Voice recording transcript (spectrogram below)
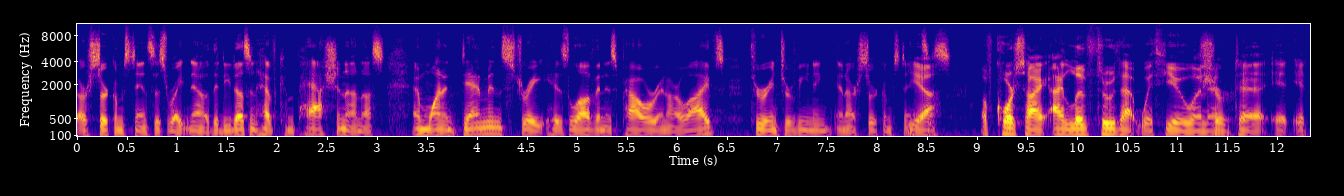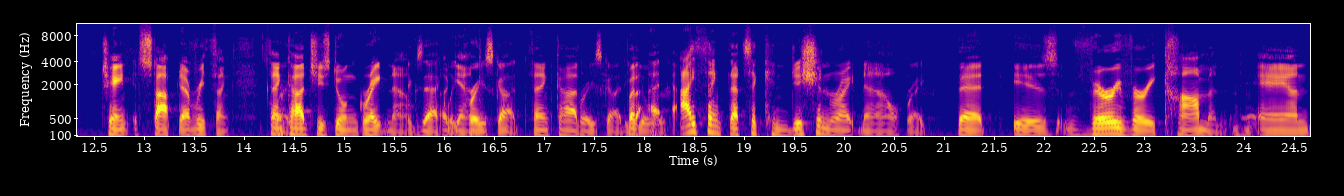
our, circumstances right now, that He doesn't have compassion on us and want to demonstrate His love and His power in our lives through intervening in our circumstances. Yeah. Of course, I, I lived through that with you, and sure. it, uh, it, it changed. It stopped everything. Thank right. God she's doing great now. Exactly. Again. Praise God. Thank God. Praise God. He but I, her. I think that's a condition right now. Right. That is very, very common, Mm-hmm. and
